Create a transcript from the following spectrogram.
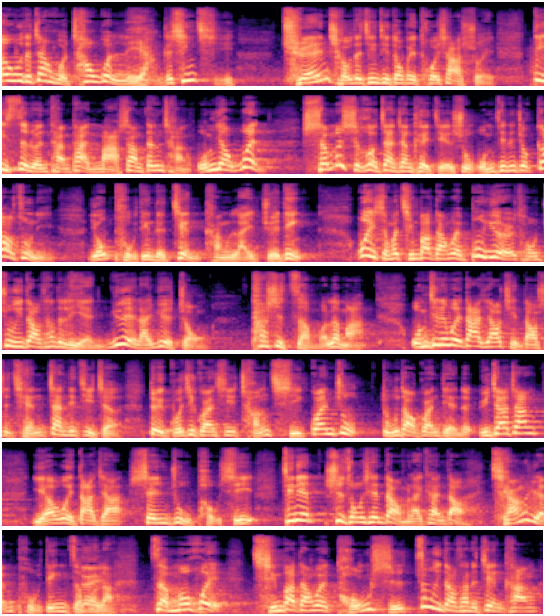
俄乌的战火超过两个星期，全球的经济都被拖下水，第四轮谈判马上登场。我们要问。什么时候战争可以结束？我们今天就告诉你，由普丁的健康来决定。为什么情报单位不约而同注意到他的脸越来越肿？他是怎么了吗？我们今天为大家邀请到是前战地记者，对国际关系长期关注、独到观点的于家章，也要为大家深入剖析。今天世聪先带我们来看到强人普丁怎么了？怎么会情报单位同时注意到他的健康？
